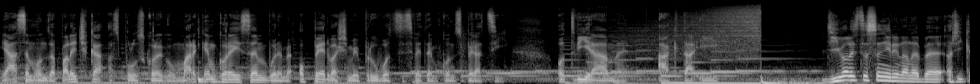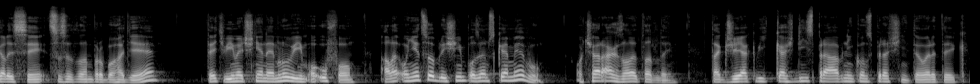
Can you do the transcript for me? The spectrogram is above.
Já jsem Honza Palička a spolu s kolegou Markem Korejsem budeme opět vašimi průvodci světem konspirací. Otvíráme Akta I. Dívali jste se někdy na nebe a říkali si, co se to tam pro boha děje? Teď výjimečně nemluvím o UFO, ale o něco blížším pozemském jevu. O čarách za letadly. Takže jak ví každý správný konspirační teoretik,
